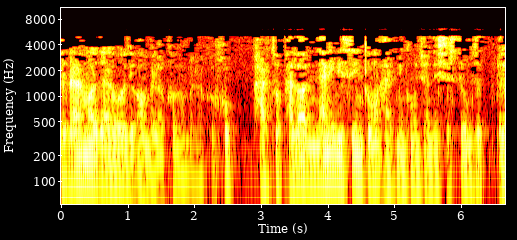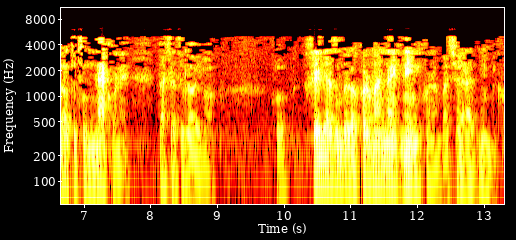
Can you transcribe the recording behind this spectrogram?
پدر ما رو در آوردی. آن کن آن کن. خب پرت و پلا ننویسین که اون ادمین که اونجا نشسته اونجا بلاکتون نکنه. وسط لایوا. خب خیلی از اون بلاک رو من نمی کنم بچه ادمین می‌کنم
